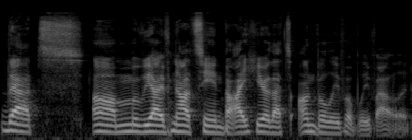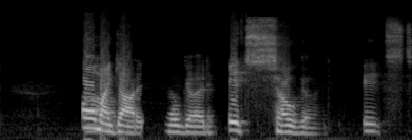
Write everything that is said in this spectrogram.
That's um, a movie I've not seen, but I hear that's unbelievably valid. Oh my Um, god, it's so good. It's so good. It's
